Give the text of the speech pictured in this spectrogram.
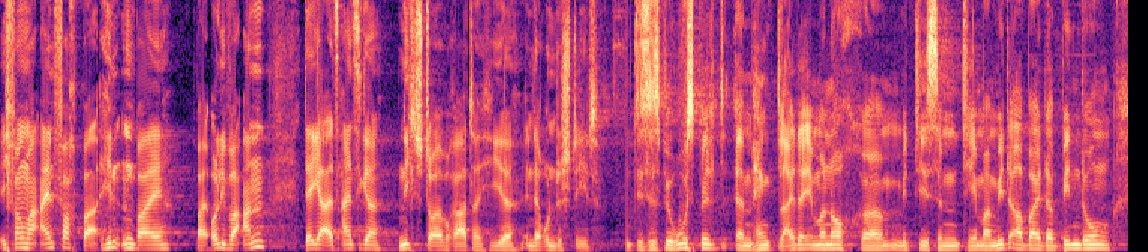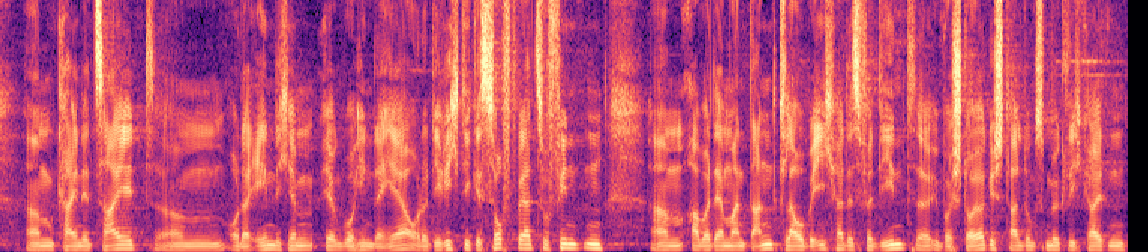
Ich fange mal einfach bei, hinten bei, bei Oliver an, der ja als einziger Nicht-Steuerberater hier in der Runde steht. Dieses Berufsbild ähm, hängt leider immer noch äh, mit diesem Thema Mitarbeiterbindung, ähm, keine Zeit ähm, oder ähnlichem irgendwo hinterher oder die richtige Software zu finden. Ähm, aber der Mandant, glaube ich, hat es verdient, äh, über Steuergestaltungsmöglichkeiten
